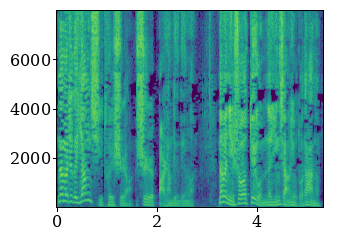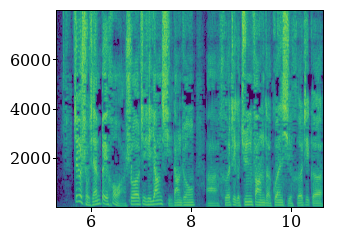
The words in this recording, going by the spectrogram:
那么这个央企退市啊，是板上钉钉了。那么你说对我们的影响有多大呢？这个首先背后啊，说这些央企当中啊和这个军方的关系和这个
